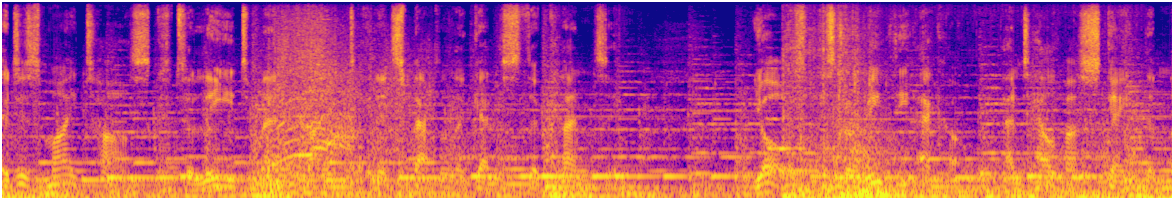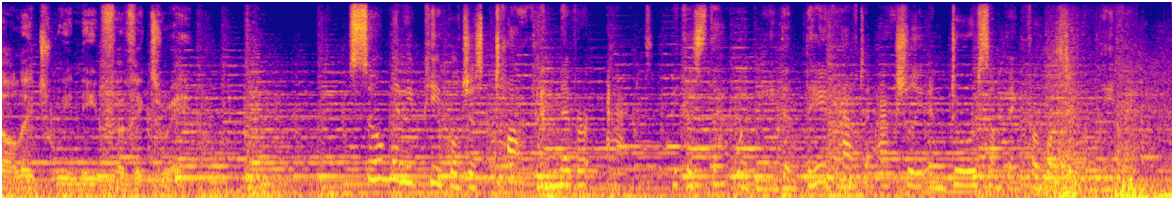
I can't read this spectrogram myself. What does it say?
It is my task to lead mankind in its battle against the cleansing. Yours is to read the Echo and help us gain the knowledge we need for victory. So many people just talk and never act, because that would mean that they'd have to actually endure something for what they believe in.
